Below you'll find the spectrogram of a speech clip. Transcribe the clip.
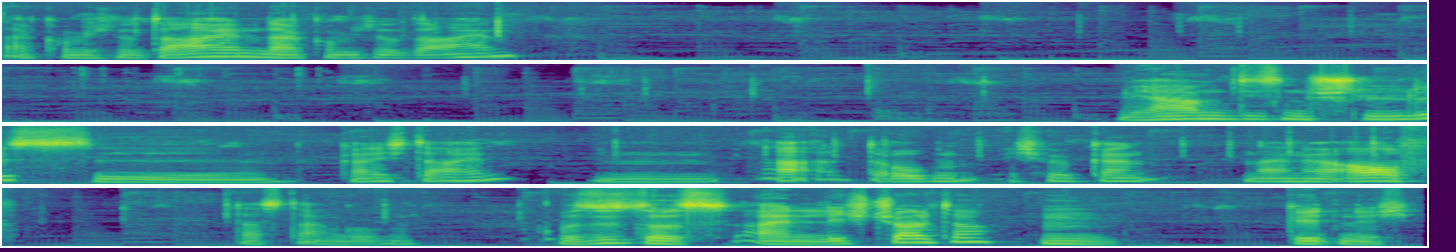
Da komme ich nur dahin, da komme ich nur dahin. Wir haben diesen Schlüssel. Kann ich dahin? Hm. Ah, da oben. Ich würde gern... Nein, hör auf. Das da angucken. Was ist das? Ein Lichtschalter? Hm. Geht nicht.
